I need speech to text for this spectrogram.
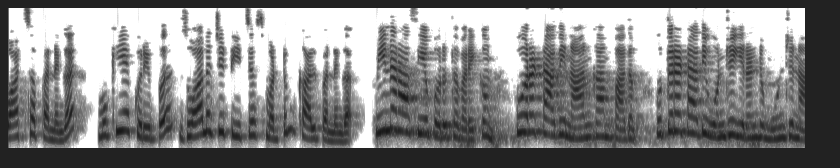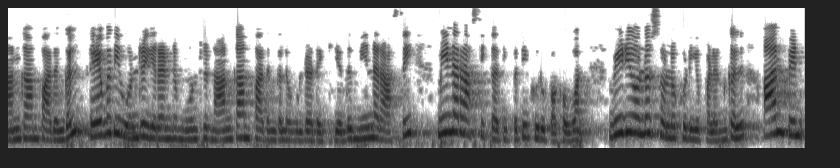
வாட்ஸ்அப் பண்ணுங்க. முக்கிய குறிப்பு ஜுவாலஜி டீச்சர்ஸ் மட்டும் கால் பண்ணுங்க. மீனராசியை பொறுத்த வரைக்கும் பூரட்டாதி நான்காம் பாதம் உத்தரட்டாதி ஒன்று இரண்டு மூன்று நான்காம் பாதங்கள் ரேவதி ஒன்று இரண்டு மூன்று நான்காம் பாதங்களை உள்ளடக்கியது மீனராசி. மீனராசிக்கு அதிபதி குரு பகவான். வீடியோல சொல்லக்கூடிய பலன்கள் ஆண் பெண்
